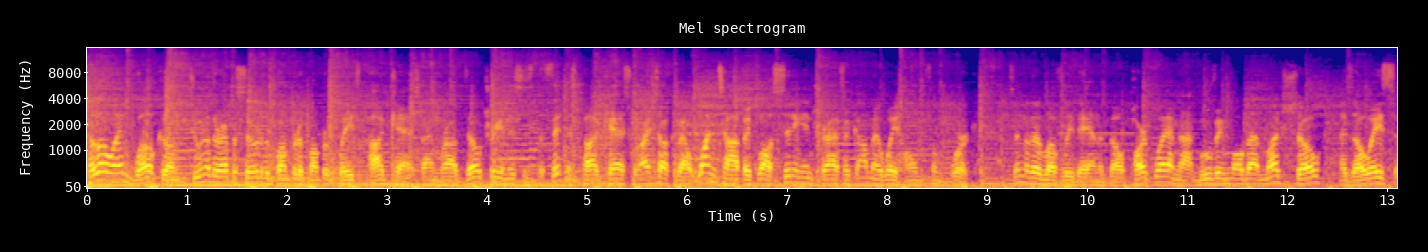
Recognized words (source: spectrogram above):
Hello and welcome to another episode of the Bumper to Bumper Plates podcast. I'm Rob Veltre and this is the fitness podcast where I talk about one topic while sitting in traffic on my way home from work. It's another lovely day on the Belt Parkway. I'm not moving all that much, so as always,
